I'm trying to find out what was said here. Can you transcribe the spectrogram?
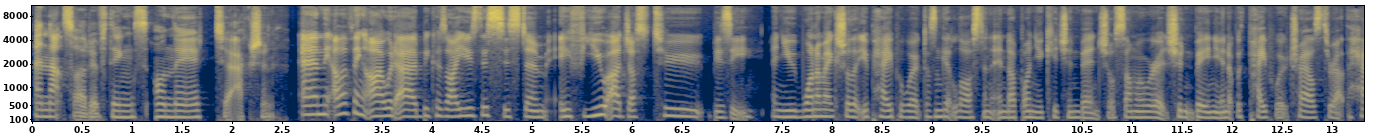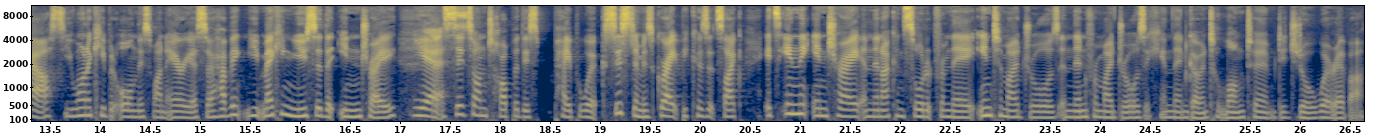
and that side of things on there to action. And the other thing I would add, because I use this system, if you are just too busy and you want to make sure that your paperwork doesn't get lost and end up on your kitchen bench or somewhere where it shouldn't be, and you end up with paperwork trails throughout the house, you want to keep it all in this one area. So having you making use of the in tray that sits on top of this paperwork system is great because it's like it's in the in tray, and then I can sort it from there into my drawers, and then from my drawers it can then go into long term digital wherever.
